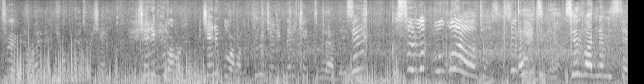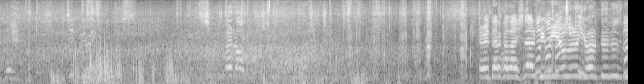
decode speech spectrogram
gitme. Evet çok kötü bir şey. İçerik bulamadım. İçerik bulamadım. Tüm içerikleri çektim neredeyse. Kısırlık bulgur alacağız. Evet. Sırf annem istedi. İçin bir gidiyoruz. Ver oğlum. Evet arkadaşlar Ya bir ben- ben milyonu çekeyim. gördüğünüz Ver,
